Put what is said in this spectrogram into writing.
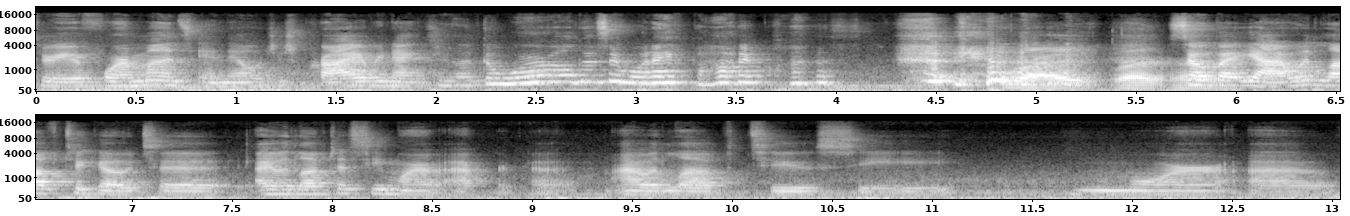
three or four months, and they'll just cry every night. They're like, the world isn't what I thought it was. You know? right, right, right. So, but yeah, I would love to go to. I would love to see more of Africa. I would love to see more of.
